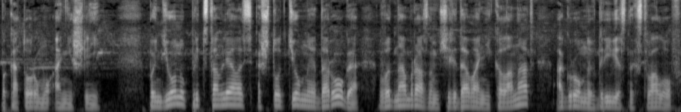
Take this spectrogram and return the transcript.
по которому они шли. Пандиону представлялось, что темная дорога в однообразном чередовании колоннад, огромных древесных стволов,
